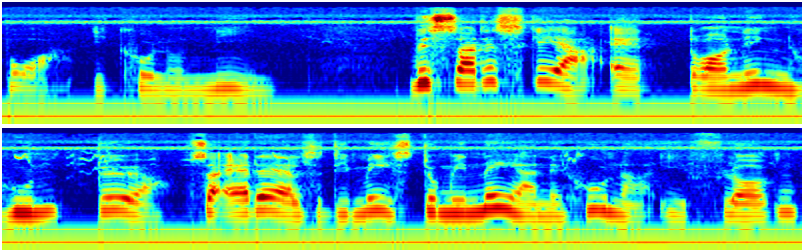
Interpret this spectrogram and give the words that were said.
bor i kolonien. Hvis så det sker, at dronningen hun dør, så er det altså de mest dominerende hunder i flokken,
